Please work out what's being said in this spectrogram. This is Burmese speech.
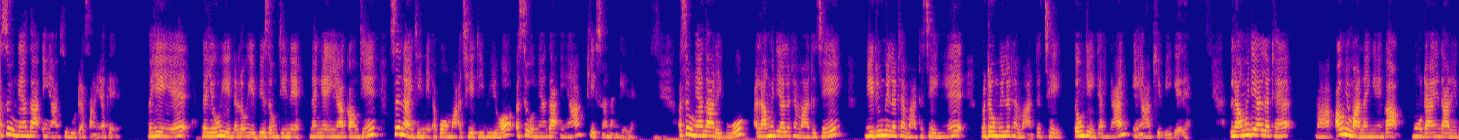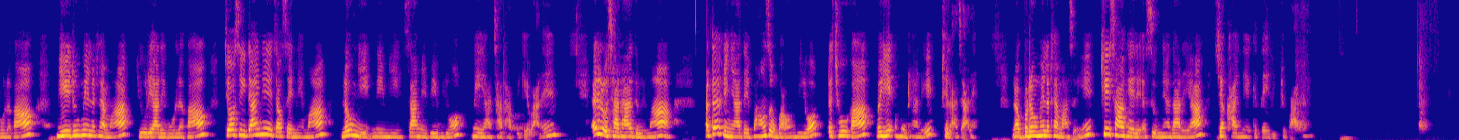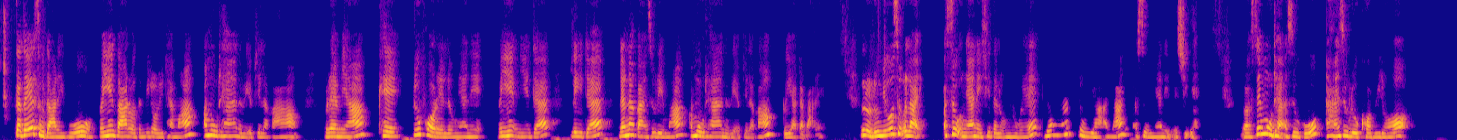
အစုငန်းသားအင်အားဖြစ်ဖို့အတွက်ဆောင်ရွက်ခဲ့တယ်။ဘရင်ရဲ့လက်ယုံရည်နှလုံးရည်ပြည့်စုံခြင်းနဲ့နိုင်ငံအင်အားကောင်းခြင်းစစ်နိုင်ခြင်းနဲ့အပေါ်မှာအခြေတည်ပြီးတော့အစုအငန်းသားအင်အားဖြည့်ဆန်းနိုင်ခဲ့တယ်။အစုငန်းသားတွေကိုအလောင်းမင်းတရားလက်ထက်မှာတစ်ချိန် မြေတူးမင်းလက်ထက်မှာတစ်ချိန်နဲ့ဗဒုံမင်းလက်ထက်မှာတစ်ချိန်သုံးချိန်တိုင်းတိုင်းအင်အားဖြည့်ပေးခဲ့တယ်။အလောင်းမင်းတရားလက်ထက်မှာအောက်မြန်မာနိုင်ငံကမွန်တိုင်းသားတွေကို၎င်းမြေတူးမင်းလက်ထက်မှာယူရီးယားတွေကို၎င်းကြော်စီတိုင်းနဲ့ကြောက်စဲနေမှာလုံမြေနေမြေစားမြေပေးပြီးတော့နေရာချထားပေးခဲ့ပါတယ်။အဲ့ဒီလိုချထားတဲ့သူတွေမှာအတက်ပညာတွေဘောင်းစုံပါဝင်ပြီးတော့တချို့ကဗရိတ်အမှုထမ်းတွေဖြစ်လာကြတယ်။အဲ့တော့ဗဒုံမင်းလက်ထက်မှာဆိုရင်ဖြည့်ချခဲ့တဲ့အစုငန်းသားတွေကရက်ခိုင်နဲ့ကတဲ့တွေဖြစ်ပါတယ်။ ကတဲ့စုသားတွေကိုဘရင်သားတော်သမီးတော်တွေထံမှာအမှုထမ်းသူတွေအဖြစ်လက်ကောင်ဗရမ ्या ခဲတူးဖော်တဲ့လုပ်ငန်းနဲ့ဘရင်အမြင့်တက်လေတက်လက်နက်ကင်စုတွေမှာအမှုထမ်းသူတွေအဖြစ်လက်ကောင်တွေ့ရတတ်ပါတယ်။အဲ့လိုလူမျိုးစုအလိုက်အစုအငန်းတွေရှိတယ်လို့မျိုးပဲလုပ်ငန်းတူရအလိုက်အစုအငန်းတွေလည်းရှိတယ်။အဲ့စစ်မှုထမ်းအစုကိုဒိုင်းစုလို့ခေါ်ပြီးတော့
